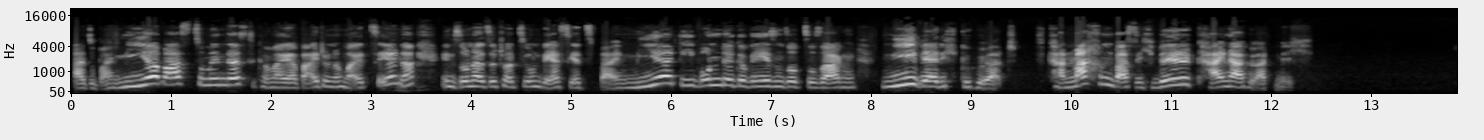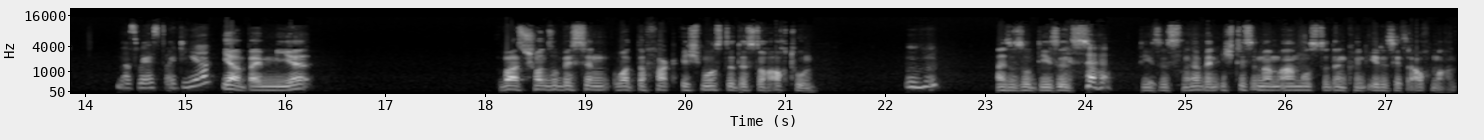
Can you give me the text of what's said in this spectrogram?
also bei mir war es zumindest, können wir ja beide nochmal erzählen, ne? in so einer Situation wäre es jetzt bei mir die Wunde gewesen, sozusagen, nie werde ich gehört. Ich kann machen, was ich will, keiner hört mich. Was wäre es bei dir? Ja, bei mir war es schon so ein bisschen, what the fuck, ich musste das doch auch tun. Mhm. Also so dieses, dieses, ne, wenn ich das immer machen musste, dann könnt ihr das jetzt auch machen.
